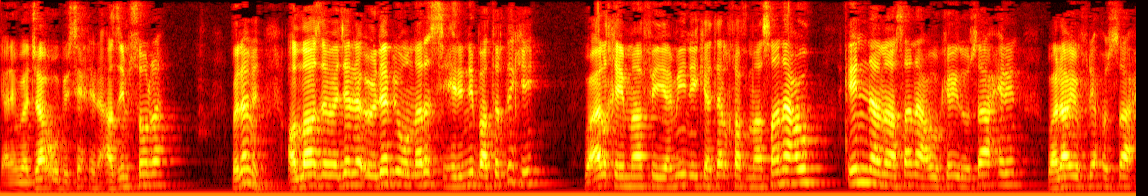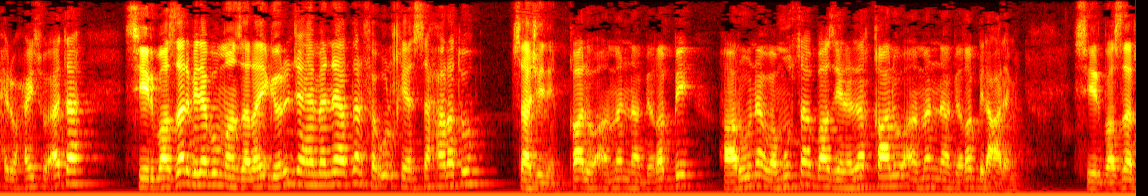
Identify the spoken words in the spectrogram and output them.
Yani وَجَاءُوا بِسِحْرٍ azim sonra. Öyle mi? Allah Azze ve Celle öyle bir onların sihirini batırdı ki وَأَلْقِ مَا فِي يَمِينِكَ تَلْقَفْ مَا صَنَعُوا اِنَّمَا صَنَعُوا كَيْدُ سَاحِرٍ وَلَا يُفْلِحُ السَّاحِرُ حَيْثُ أَتَى Sihirbazlar bile bu manzarayı görünce hemen ne yaptılar? فَاُلْقِيَ السَّحَرَةُ سَاجِدِينَ قَالُوا آمَنَّا بِرَبِّ Harun ve Musa bazı yerlerde قَالُوا آمَنَّا بِرَبِّ الْعَالَمِينَ Sihirbazlar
